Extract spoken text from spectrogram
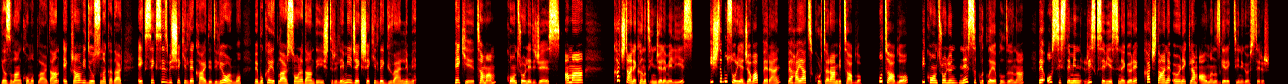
yazılan komutlardan ekran videosuna kadar eksiksiz bir şekilde kaydediliyor mu ve bu kayıtlar sonradan değiştirilemeyecek şekilde güvenli mi? Peki, tamam, kontrol edeceğiz ama kaç tane kanıt incelemeliyiz? İşte bu soruya cevap veren ve hayat kurtaran bir tablo. Bu tablo, bir kontrolün ne sıklıkla yapıldığına ve o sistemin risk seviyesine göre kaç tane örneklem almanız gerektiğini gösterir.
